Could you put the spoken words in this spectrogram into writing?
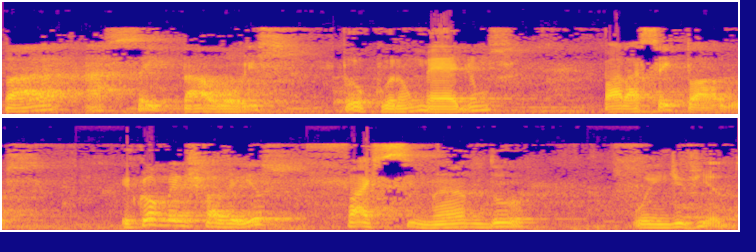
para aceitá-los. Procuram médiums para aceitá-los. E como eles fazem isso? Fascinando o indivíduo.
